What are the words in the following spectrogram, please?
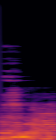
কলি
